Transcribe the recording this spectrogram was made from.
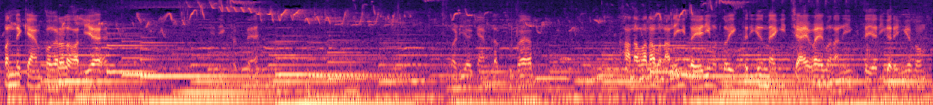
अपन ने कैंप वगैरह लगा लिया है। देख सकते हैं। बढ़िया कैंप लग चुका है अब। खाना वाना बनाने की तैयारी मतलब एक तरीके से मैगी चाय वाय बनाने की तैयारी करेंगे अब हम।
